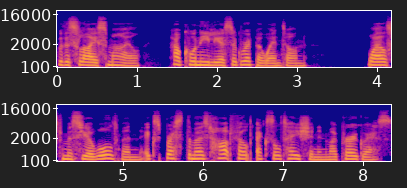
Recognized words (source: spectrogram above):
with a sly smile, how Cornelius Agrippa went on, whilst Monsieur Waldman expressed the most heartfelt exultation in my progress.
